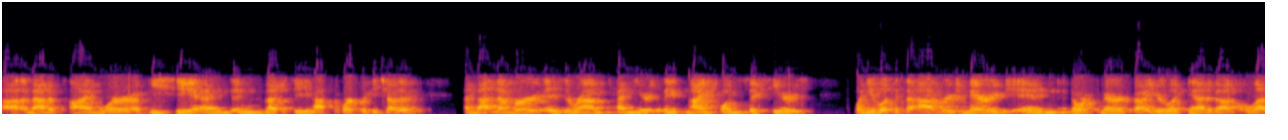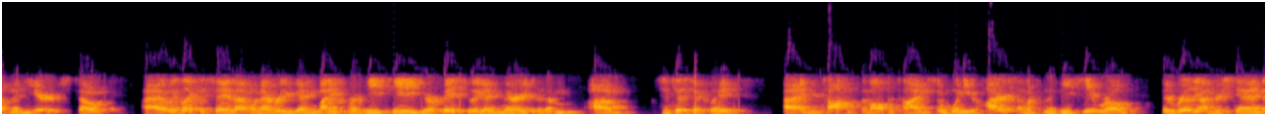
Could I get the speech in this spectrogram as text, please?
uh, amount of time where a VC and an investee have to work with each other. And that number is around 10 years. I think it's 9.6 years. When you look at the average marriage in North America, you're looking at about 11 years. So I always like to say that whenever you're getting money from a VC, you're basically getting married to them um, statistically, uh, and you're talking to them all the time. So when you hire someone from the VC world, they really understand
